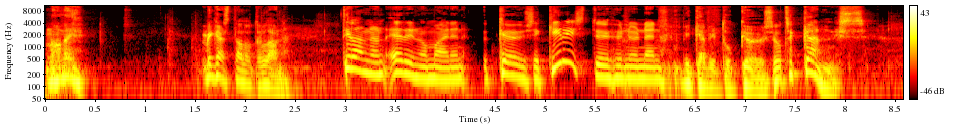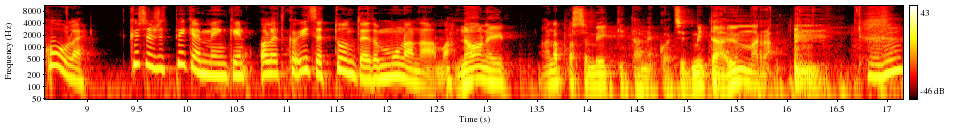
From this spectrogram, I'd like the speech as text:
No niin. Mikäs talotila on? Tilanne on erinomainen. Köysi kiristyy hynynen. Mikä vitu köysi? Oot se kännissä? Kuule, kysyisit pikemminkin, oletko itse tunteeton munanaama? No niin, annapas se mikki tänne, kun et sit mitään ymmärrä. Mm-hmm.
